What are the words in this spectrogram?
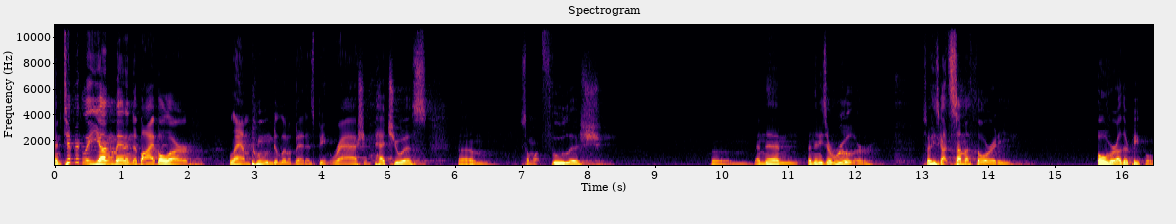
And typically, young men in the Bible are lampooned a little bit as being rash, impetuous, um, somewhat foolish. Um, and, then, and then he's a ruler. So he's got some authority over other people.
